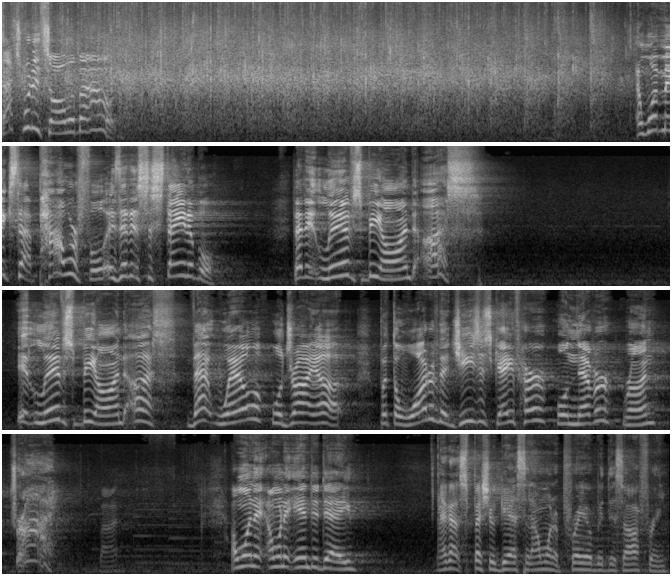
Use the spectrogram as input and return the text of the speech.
That's what it's all about. And what makes that powerful is that it's sustainable, that it lives beyond us. It lives beyond us. That well will dry up, but the water that Jesus gave her will never run dry. Bye. I want to I want to end today. I got a special guest and I want to pray over this offering.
